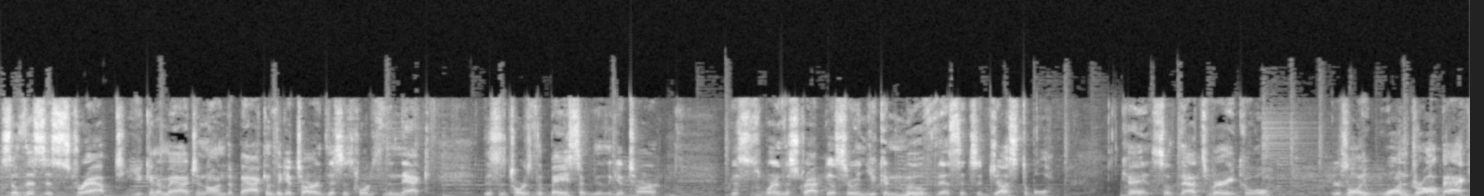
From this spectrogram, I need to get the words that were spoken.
So this is strapped, you can imagine, on the back of the guitar. This is towards the neck. This is towards the base of the guitar. This is where the strap goes through, and you can move this. It's adjustable. Okay, so that's very cool. There's only one drawback,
